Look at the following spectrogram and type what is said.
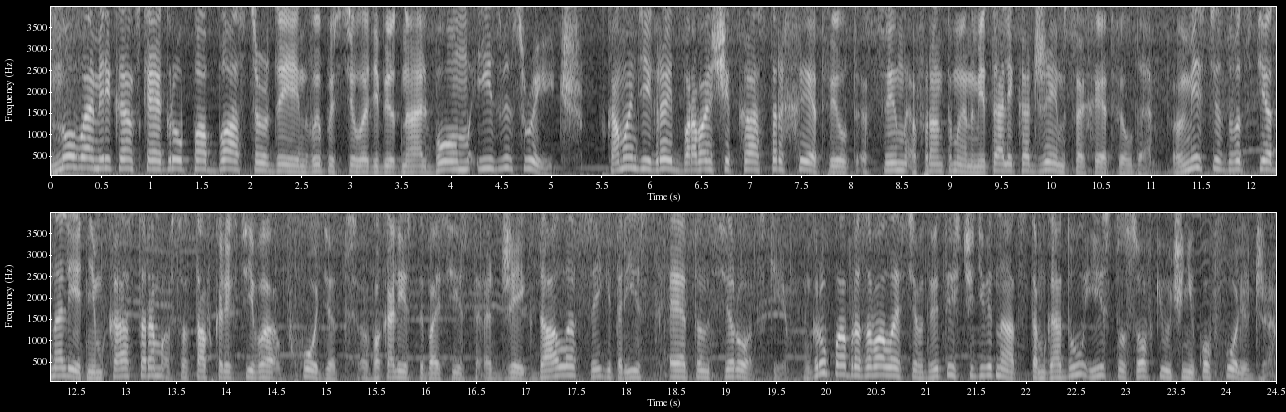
Новая американская группа Bastardine выпустила дебютный альбом «Is This Rich» команде играет барабанщик Кастер Хэтфилд, сын фронтмена Металлика Джеймса Хэтфилда. Вместе с 21-летним Кастером в состав коллектива входят вокалист и басист Джейк Даллас и гитарист Этон Сиротский. Группа образовалась в 2019 году из тусовки учеников колледжа.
